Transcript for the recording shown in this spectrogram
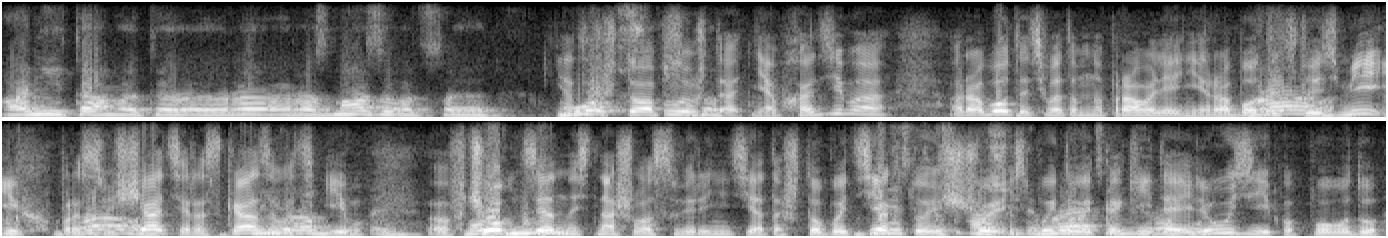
Не там это размазываться. Нет, вот что обсуждать? Необходимо работать в этом направлении, работать Браво! с людьми, их Браво! просвещать и рассказывать им, э, в Вот чем мы ценность нашего суверенитета, чтобы те, кто еще испытывает какие-то иллюзии по поводу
